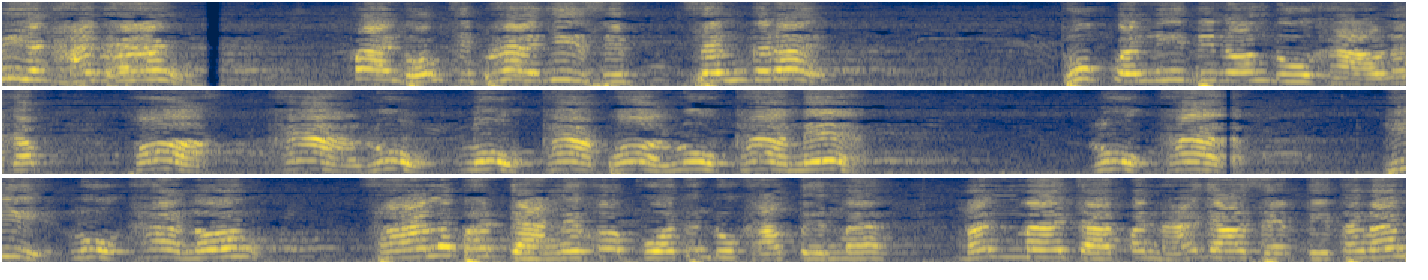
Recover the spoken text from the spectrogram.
นี่ยังขายแพง บ้านผมสิบห้ายี่สิบเซนก็ได้ ทุกวันนี้พี่น้องดูข่าวนะครับ พ่อฆ่าลูก ลูกฆ่าพ่อลูกฆ่าแม่ ลูกฆ่าพี่ลูกฆ่าน้อง สารพัดอย่างในครอบครัวท่านดูข่าวตื่นมา มันมาจากปัญหายาเสพติดทั้งนั้น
